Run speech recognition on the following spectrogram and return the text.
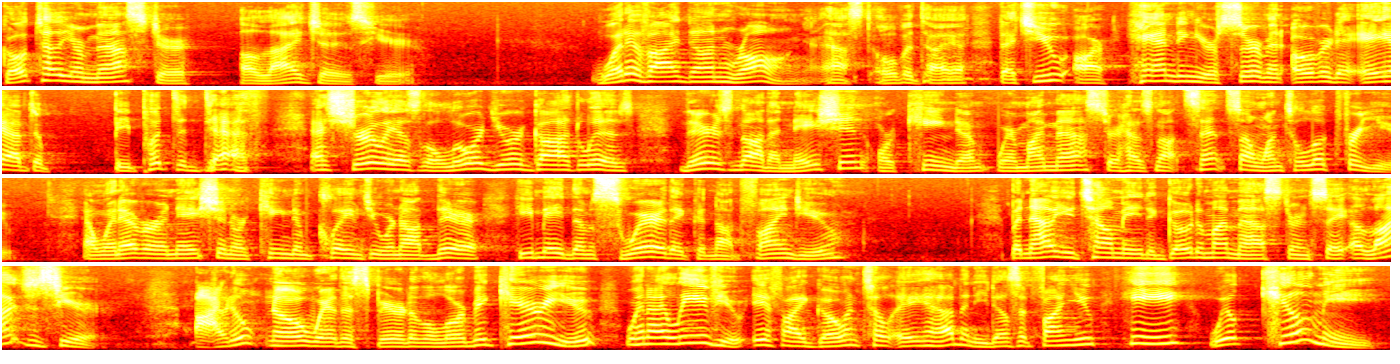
Go tell your master Elijah is here. What have I done wrong? asked Obadiah, that you are handing your servant over to Ahab to be put to death. As surely as the Lord your God lives, there is not a nation or kingdom where my master has not sent someone to look for you. And whenever a nation or kingdom claimed you were not there, he made them swear they could not find you. But now you tell me to go to my master and say, Elijah's here. I don't know where the Spirit of the Lord may carry you when I leave you. If I go and tell Ahab and he doesn't find you, he will kill me.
